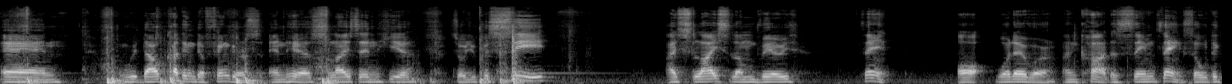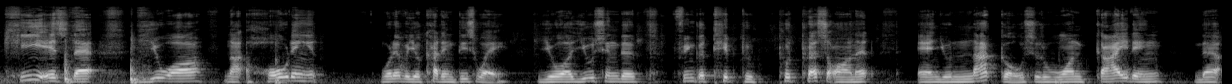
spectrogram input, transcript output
and without cutting their fingers in here slice in here. So you could see I slice them very thin or whatever and cut the same thing. So the key is that you are not holding it whatever you're cutting this way you are using the fingertip to put pressure on it and your knuckles is the one guiding the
